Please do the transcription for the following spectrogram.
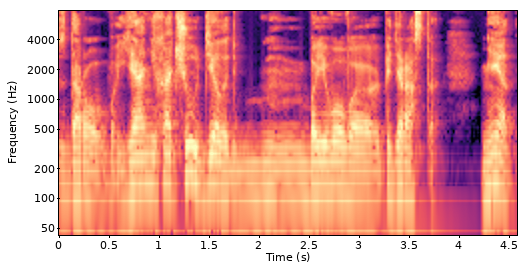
здорового. Я не хочу делать боевого педераста. Нет,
